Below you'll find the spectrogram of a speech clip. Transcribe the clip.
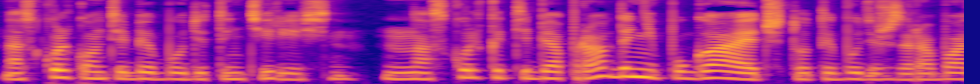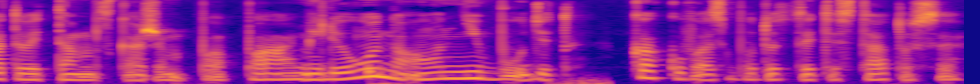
Насколько он тебе будет интересен? Насколько тебя правда не пугает, что ты будешь зарабатывать там, скажем, по, по миллиону, а он не будет? Как у вас будут эти статусы?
